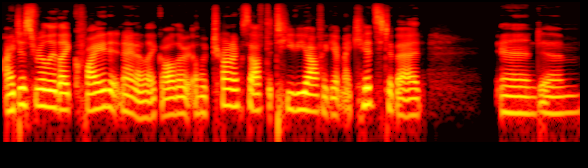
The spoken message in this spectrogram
I just really like quiet at night. I like all the electronics off, the TV off. I get my kids to bed and um,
